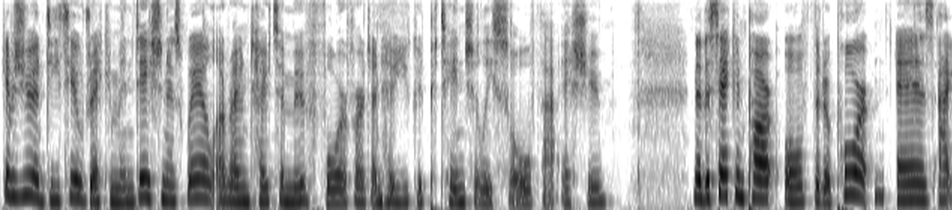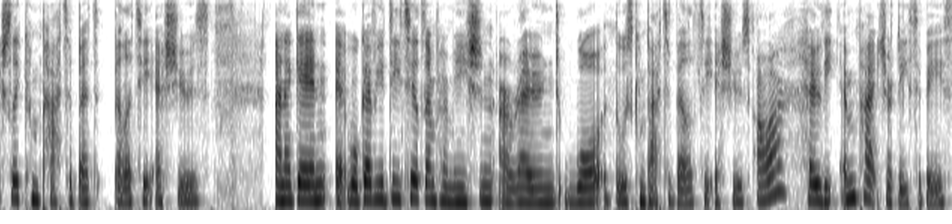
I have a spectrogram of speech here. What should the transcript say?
gives you a detailed recommendation as well around how to move forward and how you could potentially solve that issue. Now, the second part of the report is actually compatibility issues. And again, it will give you detailed information around what those compatibility issues are, how they impact your database,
